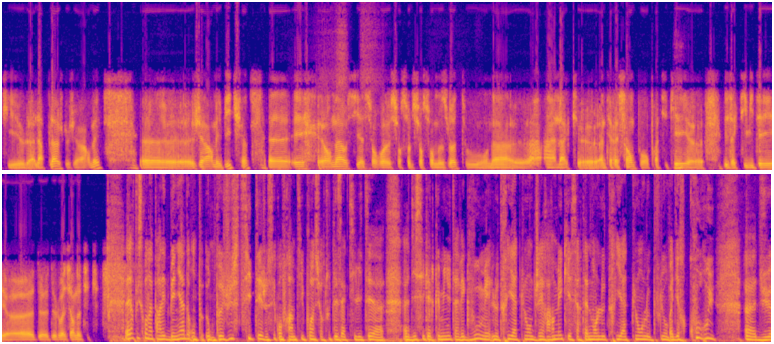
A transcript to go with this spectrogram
qui est la, plage de Gérardmer, euh, Gérardmer Beach. Hein. et on a aussi sur sur Sol sur sur Moselot où on a un, lac intéressant pour pratiquer des activités de, de loisirs nautiques. D'ailleurs, puisqu'on a parlé de baignade, on peut, on peut juste citer, je sais qu'on fera un petit point sur toutes les activités euh, euh, d'ici quelques minutes avec vous, mais le triathlon de Gérardmer, qui est certainement le triathlon le plus, on va dire, couru euh, du,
